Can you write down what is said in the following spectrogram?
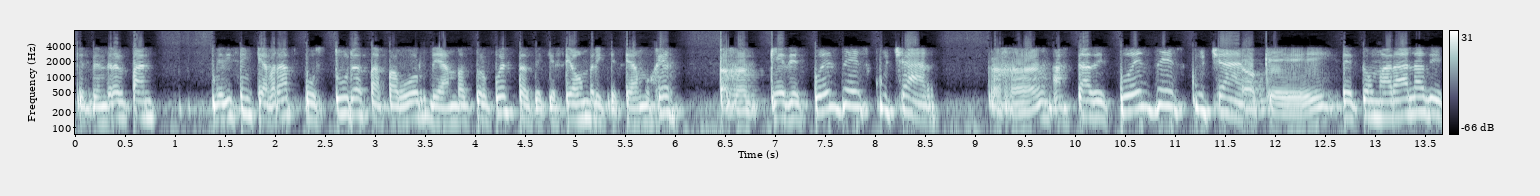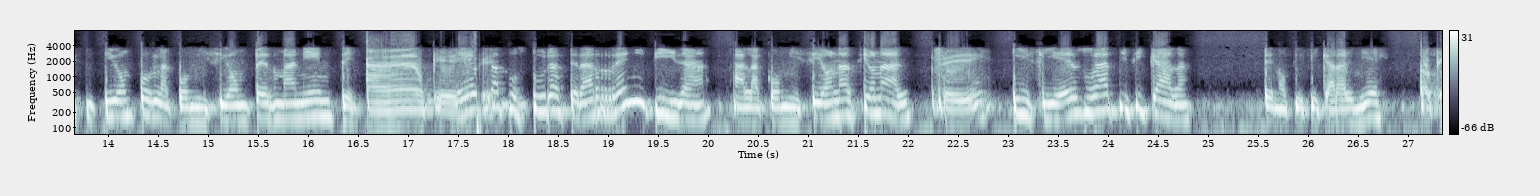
que tendrá el PAN, me dicen que habrá posturas a favor de ambas propuestas, de que sea hombre y que sea mujer. Ajá, Que después de escuchar, ajá, hasta después de escuchar, okay, se tomará la decisión por la comisión permanente. ah, okay, Esta postura será remitida a la Comisión Nacional sí, y si es ratificada, se notificará al IE. Ok.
